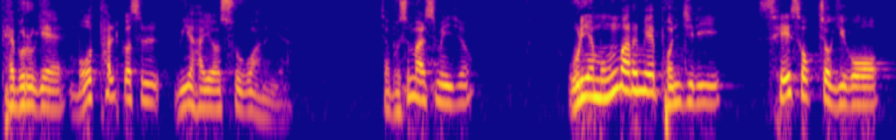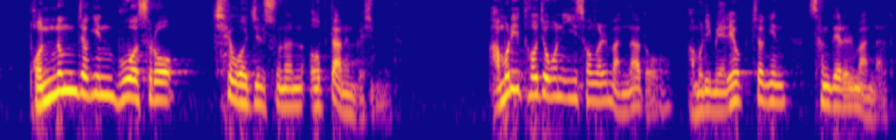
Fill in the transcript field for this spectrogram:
배부르게 못할 것을 위하여 수고하느냐. 자, 무슨 말씀이죠? 우리의 목마름의 본질이 세속적이고 본능적인 무엇으로 채워질 수는 없다는 것입니다. 아무리 더 좋은 이성을 만나도, 아무리 매력적인 상대를 만나도,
